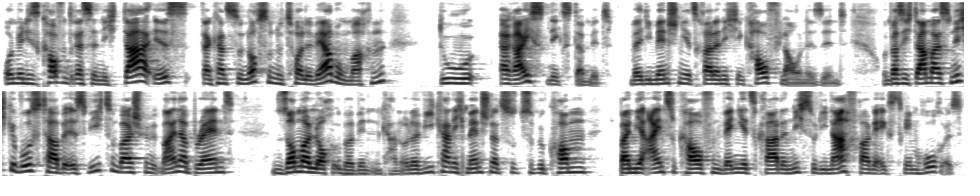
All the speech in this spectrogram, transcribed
Und wenn dieses Kaufinteresse nicht da ist, dann kannst du noch so eine tolle Werbung machen. Du erreichst nichts damit, weil die Menschen jetzt gerade nicht in Kauflaune sind. Und was ich damals nicht gewusst habe, ist, wie ich zum Beispiel mit meiner Brand ein Sommerloch überwinden kann oder wie kann ich Menschen dazu zu bekommen, bei mir einzukaufen, wenn jetzt gerade nicht so die Nachfrage extrem hoch ist.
